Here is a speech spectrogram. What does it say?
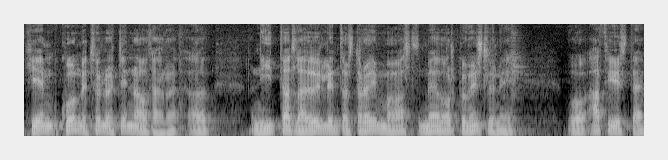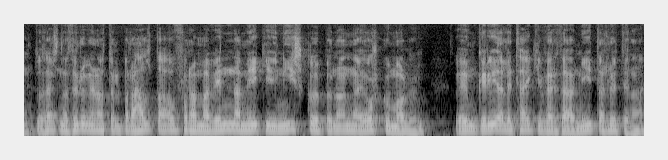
kem, komið tölvöld inn á þar að, að nýta alltaf auðlinda ströym og allt með orkuvinnslunni og að því er stemt og þess vegna þurfum við náttúrulega bara að halda áfram að vinna mikið í nýsköpun og annað í orkumálum og hefum gríðarlega tækifæri það að nýta hlutina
